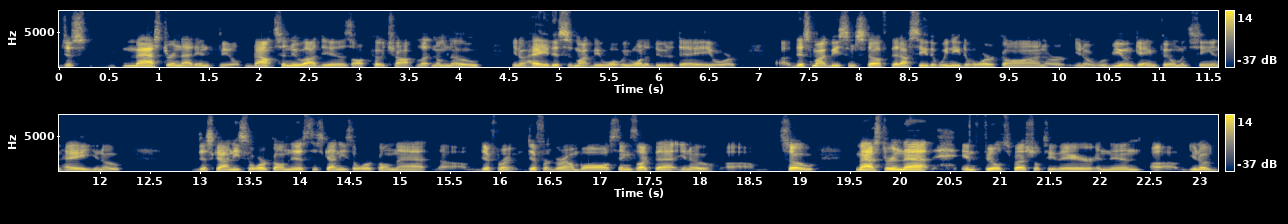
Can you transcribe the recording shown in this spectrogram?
just mastering that infield, bouncing new ideas off Coach Hop, letting them know, you know, hey, this is, might be what we want to do today, or uh, this might be some stuff that I see that we need to work on, or you know, reviewing game film and seeing, hey, you know, this guy needs to work on this, this guy needs to work on that, uh, different different ground balls, things like that, you know. Um, so mastering that infield specialty there, and then uh, you know,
